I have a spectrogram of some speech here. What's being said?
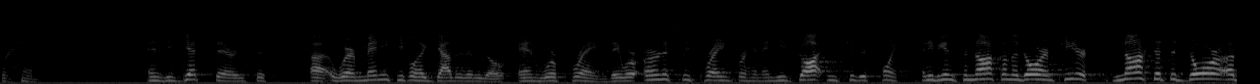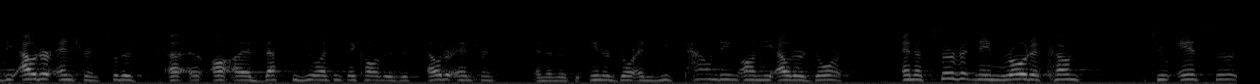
for him. And as he gets there, he says, uh, where many people had gathered, there we go, and were praying. They were earnestly praying for him, and he's gotten to this point, and he begins to knock on the door, and Peter knocked at the door of the outer entrance. So there's a, a, a vestibule, I think they call it. There's this outer entrance, and then there's the inner door, and he's pounding on the outer door. And a servant named Rhoda comes to answer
